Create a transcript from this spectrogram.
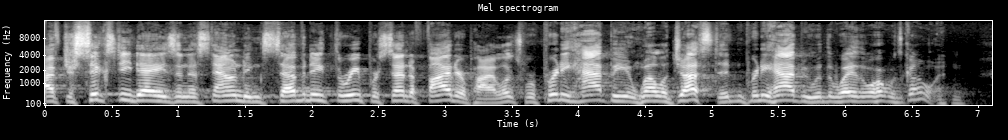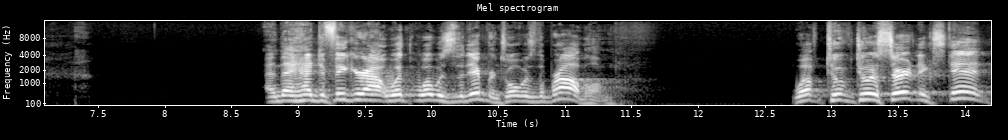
After 60 days, an astounding 73% of fighter pilots were pretty happy and well adjusted and pretty happy with the way the war was going. And they had to figure out what, what was the difference, what was the problem. Well, to, to a certain extent,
